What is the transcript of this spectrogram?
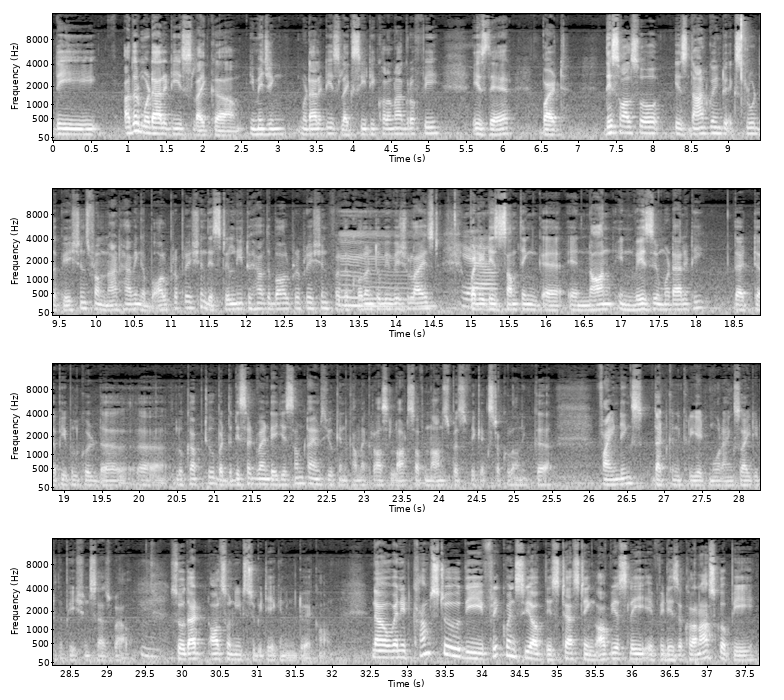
the other modalities like um, imaging modalities like ct colonography is there but this also is not going to exclude the patients from not having a bowel preparation. They still need to have the bowel preparation for the colon to be Mm, visualized. But it is something uh, a non-invasive modality that uh, people could uh, uh, look up to. But the disadvantage is sometimes you can come across lots of non-specific extracolonic uh, findings that can create more anxiety to the patients as well. Mm. so that also needs to be taken into account now when it comes to the frequency of this testing obviously if it is a colonoscopy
